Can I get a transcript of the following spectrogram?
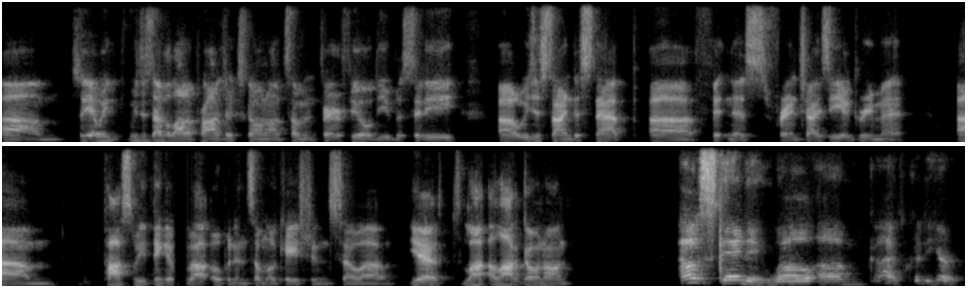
Um, so, yeah, we, we just have a lot of projects going on, some in Fairfield, Yuba City. Uh, we just signed a Snap uh, Fitness franchisee agreement. Um, possibly think about opening some locations. So uh, yeah, a lot a lot going on. Outstanding. Well, um, God, good to hear.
